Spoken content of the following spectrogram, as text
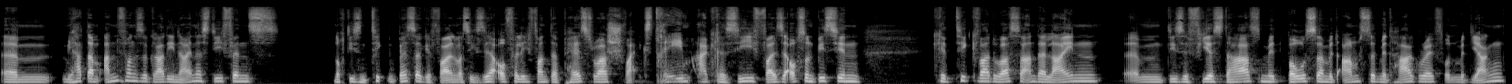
ähm, mir hat am Anfang sogar die Niners Defense noch diesen Ticken besser gefallen. Was ich sehr auffällig fand, der Pass Rush war extrem aggressiv, weil sie auch so ein bisschen Kritik war. Du hast da an der Line ähm, diese vier Stars mit Bosa, mit Armstead, mit Hargrave und mit Young.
